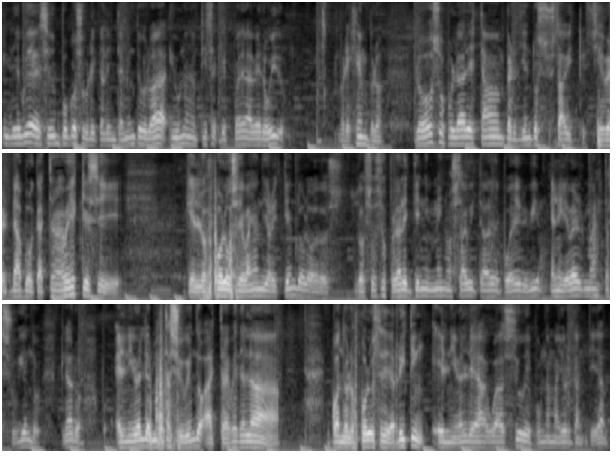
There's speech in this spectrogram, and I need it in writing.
le voy a decir un poco sobre el calentamiento global y una noticia que puede haber oído. Por ejemplo, los osos polares estaban perdiendo sus hábitos, si es verdad, porque a través que se que los polos se vayan derritiendo, los, los osos polares tienen menos hábitat de poder vivir. El nivel del mar está subiendo, claro, el nivel del mar está subiendo a través de la... Cuando los polos se derriten, el nivel de agua sube por una mayor cantidad.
